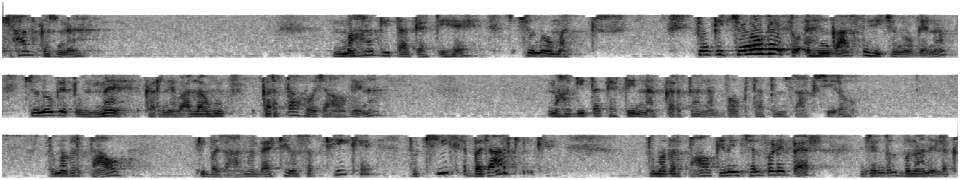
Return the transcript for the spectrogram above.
ख्याल करना। महागीता कहती है, चुनो मत। क्योंकि चुनोगे तो अहंकार से ही चुनोगे ना। चुनोगे तो मैं करने वाला हूँ, करता हो जाओगे ना। महागीता कहती, न करता, न भोगता, तुम साक्षी रहो। तुम अगर पाओ कि बाज़ार में बैठे हो, सब ठीक है तो ठीक है, बाज़ार ठीक है। तुम अगर पाओ कि नहीं, चल पड़े पैर, जंगल बुलाने लगा।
